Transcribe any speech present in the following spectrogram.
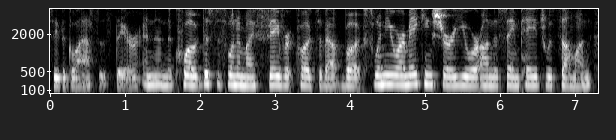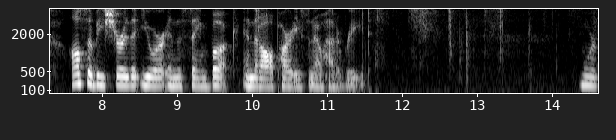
See the glasses there. And then the quote, this is one of my favorite quotes about books. When you are making sure you are on the same page with someone, also be sure that you are in the same book and that all parties know how to read. more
